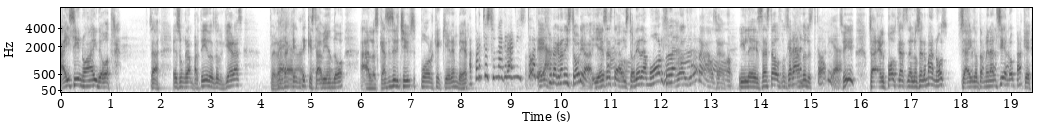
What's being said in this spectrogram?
Ahí sí no hay de otra. O sea, es un gran partido, es lo que quieras, pero es la Pero, gente que está viendo a los Kansas City Chiefs porque quieren ver. Aparte es una gran historia. Es una gran historia y es hasta historia de amor, sin duda Claro. alguna. O sea, y les ha estado funcionando. Gran historia. Sí, o sea, el podcast de los hermanos se ha ido también al cielo porque,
